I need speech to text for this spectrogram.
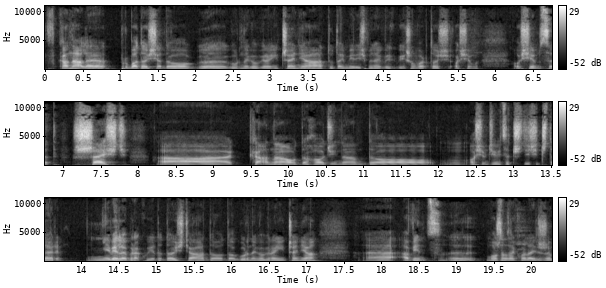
w kanale próba dojścia do e, górnego ograniczenia. Tutaj mieliśmy największą wartość 8, 806, a kanał dochodzi nam do 8934. Mm, Niewiele brakuje do dojścia do, do górnego ograniczenia, e, a więc e, można zakładać, że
